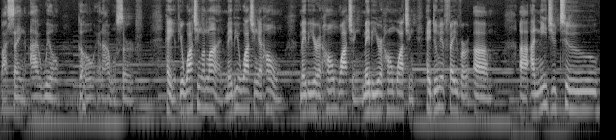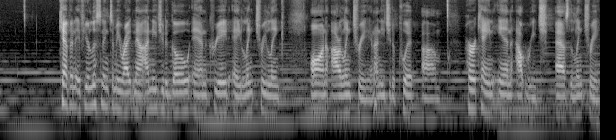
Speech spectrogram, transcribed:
by saying, I will go and I will serve. Hey, if you're watching online, maybe you're watching at home, maybe you're at home watching, maybe you're at home watching. Hey, do me a favor. Um, uh, I need you to, Kevin, if you're listening to me right now, I need you to go and create a Linktree link on our Linktree, and I need you to put um, Hurricane Ian Outreach as the Linktree.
